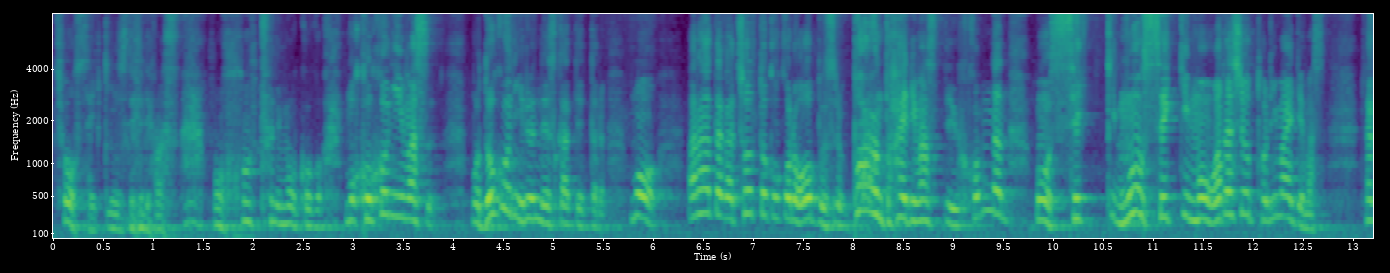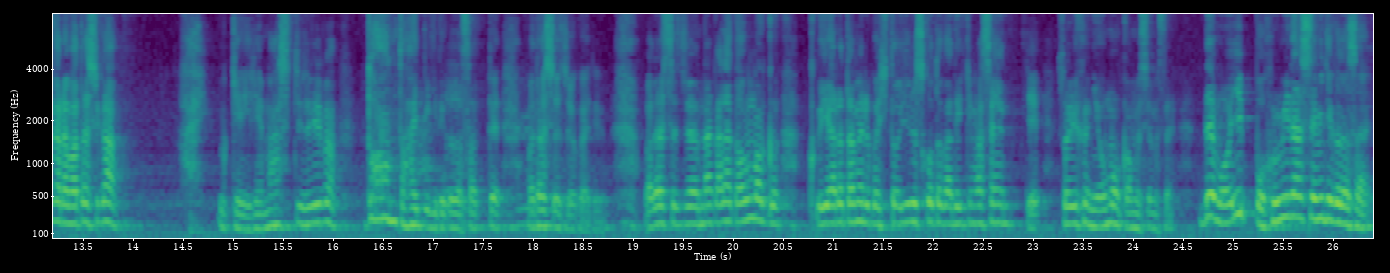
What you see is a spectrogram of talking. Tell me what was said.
超接近して見てます。もう本当にもうここもうここにいます。もうどこにいるんですかって言ったらもうあなたがちょっと心をオープンする。ポーンと入りますっていうこんなもう接近もう接近もう私を取り巻いてます。だから私が受け入れますって言えばドーンと入ってきてくださって私たちを書いて私たちはなかなかうまく悔い改める人を許すことができませんってそういうふうに思うかもしれません。でも一歩踏み出してみてください。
